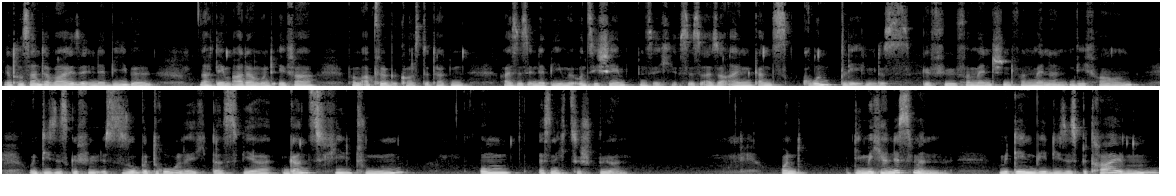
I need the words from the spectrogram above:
Interessanterweise in der Bibel, nachdem Adam und Eva vom Apfel gekostet hatten, heißt es in der Bibel, und sie schämten sich. Es ist also ein ganz grundlegendes Gefühl von Menschen, von Männern wie Frauen. Und dieses Gefühl ist so bedrohlich, dass wir ganz viel tun, um es nicht zu spüren. Und die Mechanismen, mit denen wir dieses betreiben,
